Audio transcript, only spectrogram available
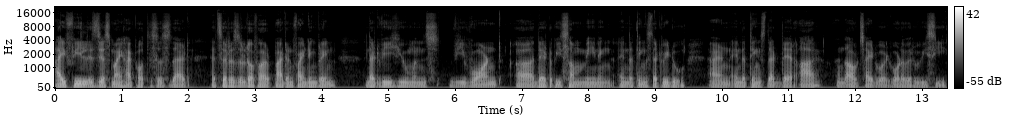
I feel it's just my hypothesis that it's a result of our pattern finding brain that we humans we want uh, there to be some meaning in the things that we do and in the things that there are in the outside world whatever we see.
